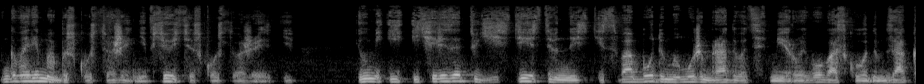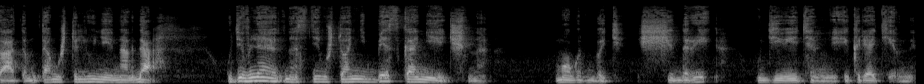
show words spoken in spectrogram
Мы говорим об искусстве жизни. Все есть искусство жизни. И, и, и через эту естественность и свободу мы можем радоваться миру, его восходам, закатам, потому что люди иногда удивляют нас тем, что они бесконечно могут быть щедры, удивительны и креативны.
